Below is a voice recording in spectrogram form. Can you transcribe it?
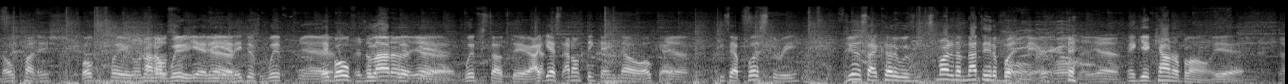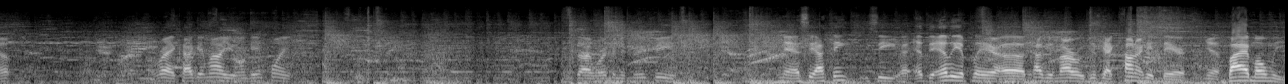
no punish. Both players kind of whip. Yeah, they, yeah. yeah, they just whip. Yeah, They both there's a lot of- whip, yeah. whip stuff there. I guess I don't think they know. Okay, Yeah. he's at plus three. Genocide Cutter was smart enough not to hit a button Oh, there oh, yeah. and get counterblown. Yeah. Yep. All right, Kagemaru on game point. Start working the three piece. Yeah, see, I think you see uh, the Eliot player uh, Kagemaru just got counter hit there Yeah. by Momiji.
